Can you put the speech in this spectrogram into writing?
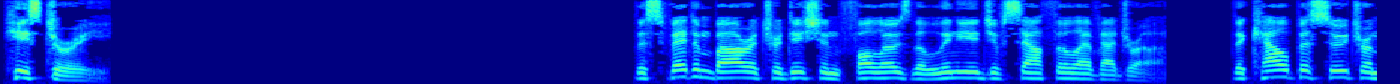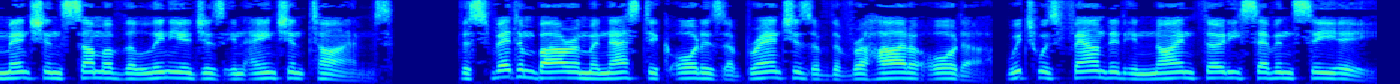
History The Svetambara tradition follows the lineage of Sthulabhadra. The Kalpa Sutra mentions some of the lineages in ancient times. The Svetambara monastic orders are branches of the Vrihada order, which was founded in 937 CE.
